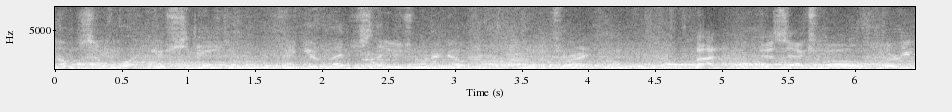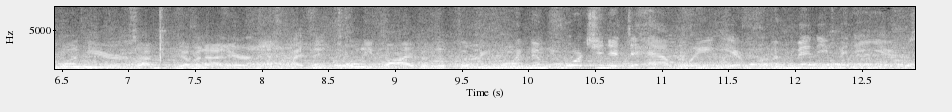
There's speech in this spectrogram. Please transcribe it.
help support your state, and your legislators want to know that. That's right. But this expo, 31 years, I've been coming out here, I think 25 of the 31. We've been fortunate to have Wayne here for many, many years.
